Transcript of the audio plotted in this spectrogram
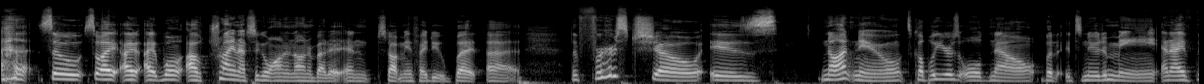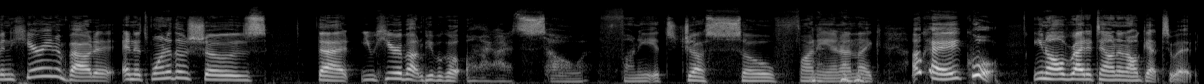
so, so I, I, I won't. I'll try not to go on and on about it, and stop me if I do. But uh, the first show is not new. It's a couple years old now, but it's new to me, and I've been hearing about it. And it's one of those shows that you hear about, and people go, "Oh my god, it's so funny! It's just so funny!" And I'm like, "Okay, cool." You know, I'll write it down and I'll get to it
